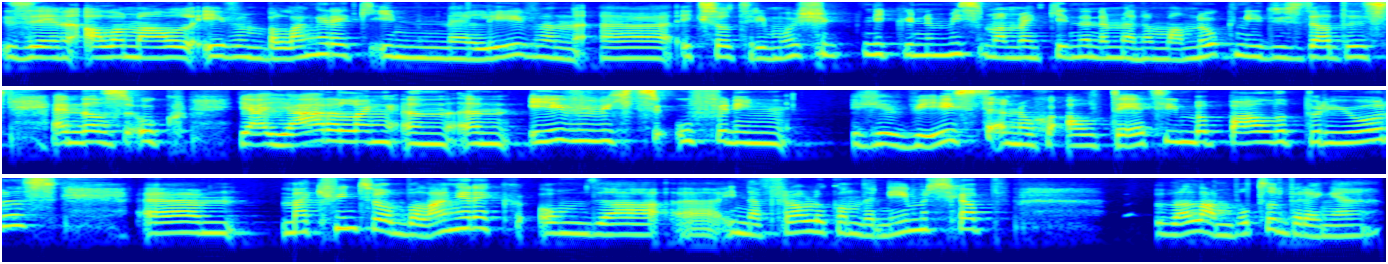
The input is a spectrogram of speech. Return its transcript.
zijn allemaal even belangrijk in mijn leven. Uh, ik zou Trimotion niet kunnen missen, maar mijn kinderen en mijn man ook niet. Dus dat is, en dat is ook ja, jarenlang een, een evenwichtsoefening geweest en nog altijd in bepaalde periodes. Um, maar ik vind het wel belangrijk om dat uh, in dat vrouwelijk ondernemerschap wel aan bod te brengen.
